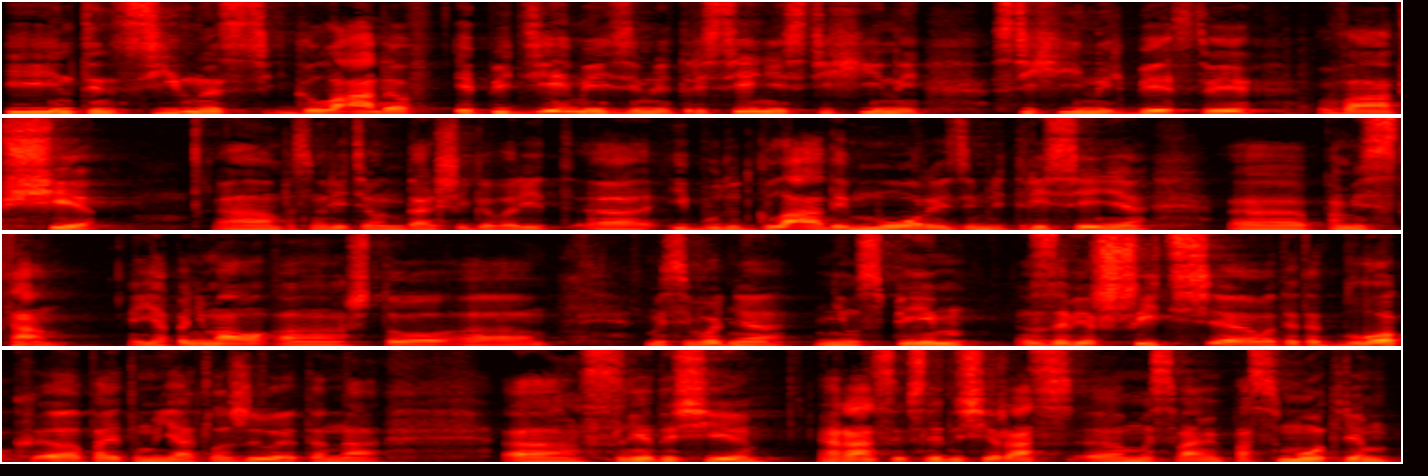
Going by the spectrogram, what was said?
и интенсивность гладов, эпидемий, землетрясений, стихийных, бедствий вообще – посмотрите, он дальше говорит, «А, и будут глады, моры, землетрясения а, по местам. Я понимал, что мы сегодня не успеем завершить вот этот блок, поэтому я отложил это на следующий раз. И в следующий раз мы с вами посмотрим,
